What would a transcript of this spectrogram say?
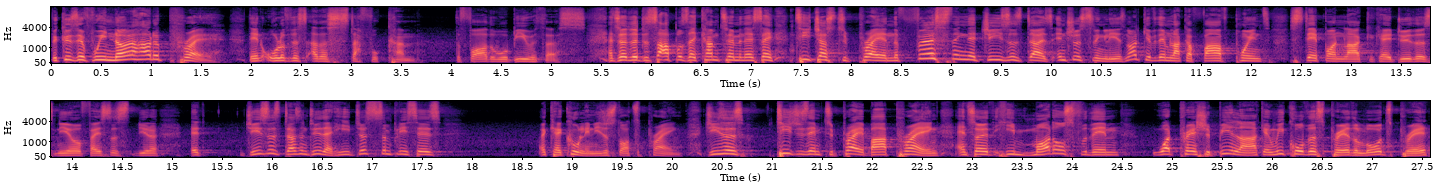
Because if we know how to pray, then all of this other stuff will come the Father will be with us. And so the disciples, they come to him and they say, Teach us to pray. And the first thing that Jesus does, interestingly, is not give them like a five point step on, like, okay, do this, kneel, face this, you know. It, Jesus doesn't do that. He just simply says, Okay, cool. And he just starts praying. Jesus teaches them to pray by praying. And so he models for them what prayer should be like. And we call this prayer the Lord's Prayer.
